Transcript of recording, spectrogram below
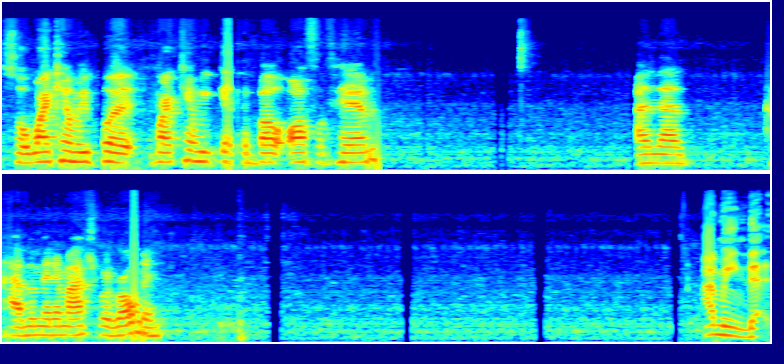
So why can't we put? Why can't we get the belt off of him, and then have him in a match with Roman? I mean that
